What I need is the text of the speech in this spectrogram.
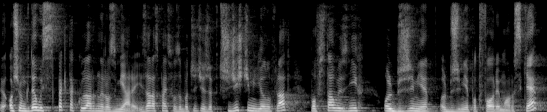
e, osiągnęły spektakularne rozmiary. I zaraz Państwo zobaczycie, że w 30 milionów lat powstały z nich olbrzymie, olbrzymie potwory morskie.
